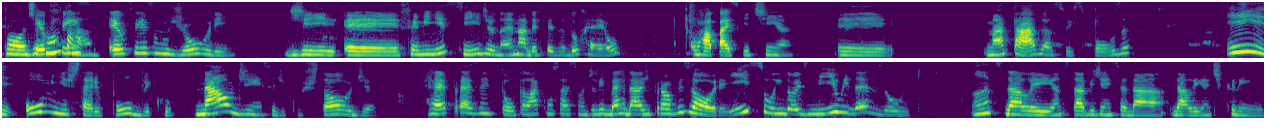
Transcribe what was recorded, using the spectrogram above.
Pode eu contar. Fiz, eu fiz um júri de é, feminicídio, né? Na defesa do réu. O rapaz que tinha é, matado a sua esposa. E o Ministério Público, na audiência de custódia, representou pela concessão de liberdade provisória. Isso em 2018, antes da lei, antes da vigência da, da lei anticrime.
